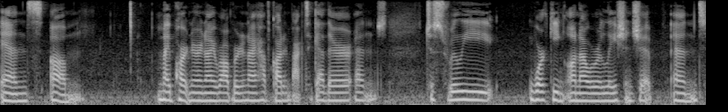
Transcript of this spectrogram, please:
and um, my partner and I, Robert and I, have gotten back together and just really working on our relationship. And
